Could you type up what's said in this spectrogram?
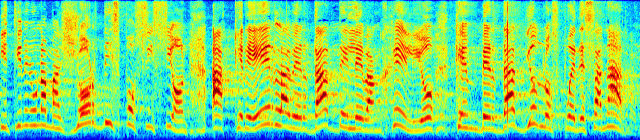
y tienen una mayor disposición a creer la verdad del Evangelio que en verdad Dios los puede sanar.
